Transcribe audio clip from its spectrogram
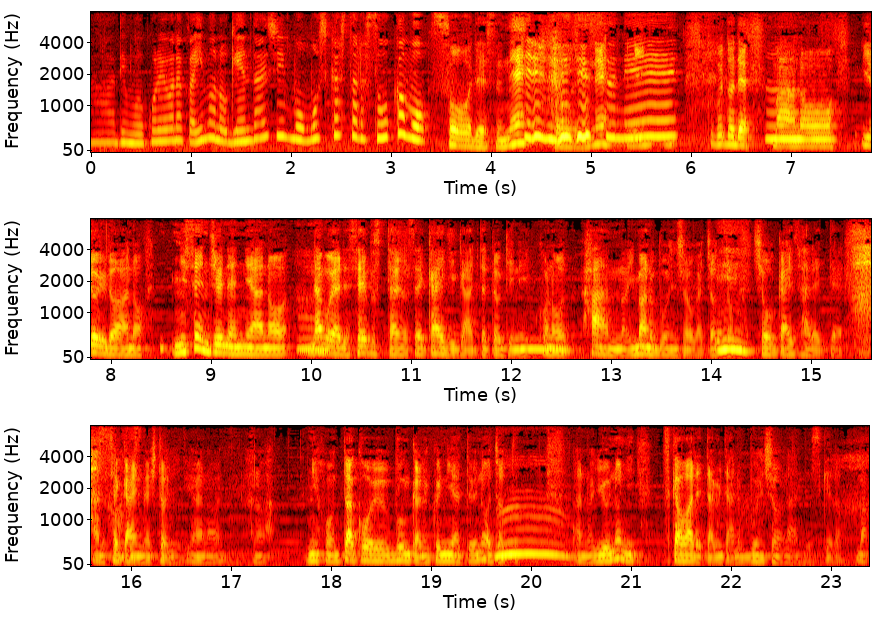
あでもこれはなんか今の現代人ももしかしたらそうかもそうですね。しれないですね。ということで、うん、まあ、あのいろいろあの2010年にあの、名古屋で生物多様性会議があった時に、うん、この版の今の文章がちょっと紹介されて、えー、あの世界の人にあのあの日本とはこういう文化の国やというのをちょっとあの言うのに使われたみたいな文章なんですけど、まあ、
